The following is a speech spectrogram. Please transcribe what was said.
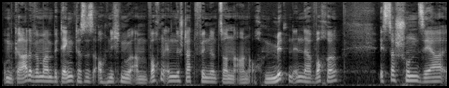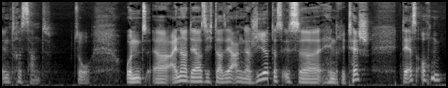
Und gerade wenn man bedenkt, dass es auch nicht nur am Wochenende stattfindet, sondern auch mitten in der Woche, ist das schon sehr interessant. So. Und äh, einer, der sich da sehr engagiert, das ist äh, Henry Tesch, der ist auch ein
